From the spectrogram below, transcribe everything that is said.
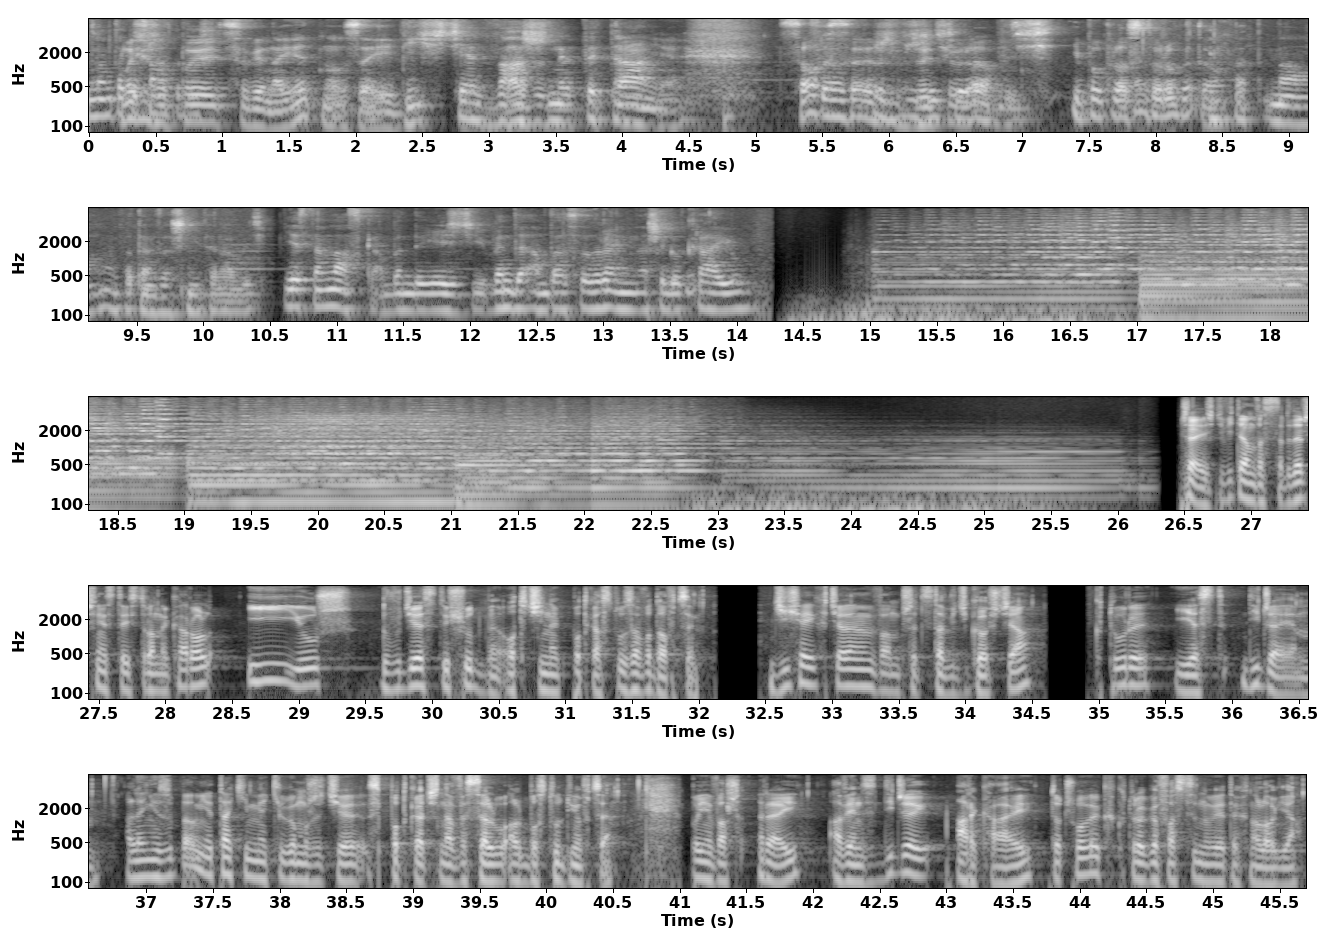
mam takie Musisz odpowiedzieć sobie na jedno zajebiście ważne pytanie. Co, Co chcesz w życiu robić? I po prostu rób to. No, a potem zacznij to robić. Jestem laska, będę jeździł, będę ambasadorem naszego kraju. Cześć, witam Was serdecznie z tej strony Karol i już 27 odcinek podcastu Zawodowcy. Dzisiaj chciałem Wam przedstawić gościa, który jest DJ-em, ale nie zupełnie takim, jakiego możecie spotkać na weselu albo studniówce. Ponieważ Ray, a więc DJ Arkai, to człowiek, którego fascynuje technologia.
